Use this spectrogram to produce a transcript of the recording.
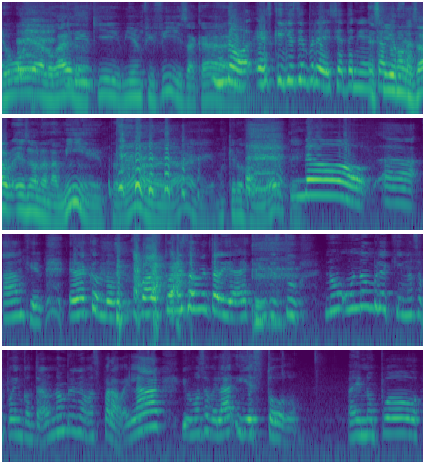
yo voy a lugares Dis- aquí bien fifís acá. No, es que yo siempre decía tenía en es que yo no les hablo, ellos no hablan a mí. Perdóname, no quiero ofenderte. No, ah, Ángel, era cuando vas con esa mentalidad de que dices tú, no, un hombre aquí no se puede encontrar, un hombre nada más para bailar y vamos a bailar y es todo. Ahí no puedo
